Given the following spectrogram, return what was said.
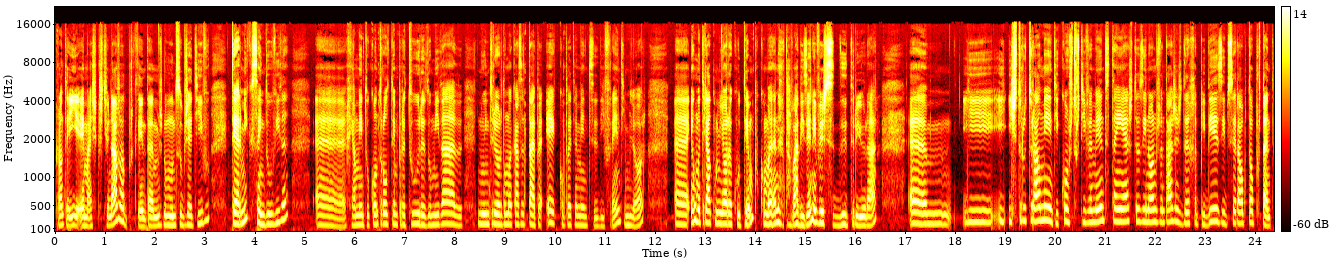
pronto, aí é mais questionável porque tentamos no mundo subjetivo, térmico, sem dúvida. Uh, realmente o controle de temperatura, de umidade no interior de uma casa de taipa é completamente diferente e melhor. Uh, é um material que melhora com o tempo, como a Ana estava a dizer, em vez de se deteriorar. Um, e, e, estruturalmente e construtivamente tem estas enormes vantagens da rapidez e de ser autoportante.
